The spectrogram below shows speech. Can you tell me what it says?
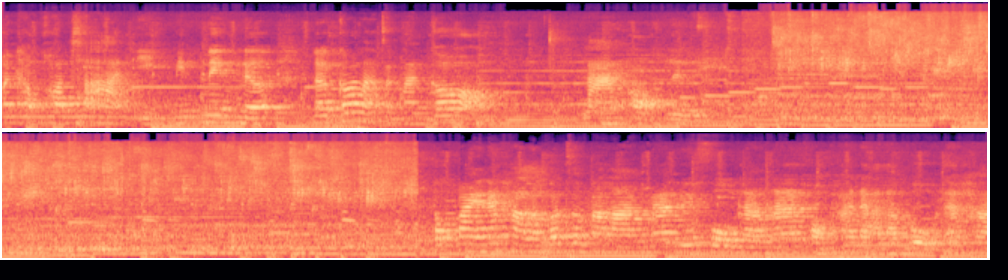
มันทำความสะอาดอีกนิดนึงเนอะแล้วก็หลังจากนั้นก็ล้างออกเลย ต่อไปนะคะเราก็จะมาล้างหน้าด้วยโฟมล้างหน้าของฮาดาลาโบนะคะ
